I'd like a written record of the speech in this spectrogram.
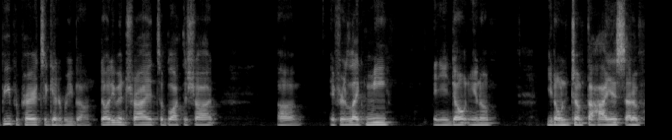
be prepared to get a rebound don't even try to block the shot um, if you're like me and you don't, you know, you don't jump the highest out of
